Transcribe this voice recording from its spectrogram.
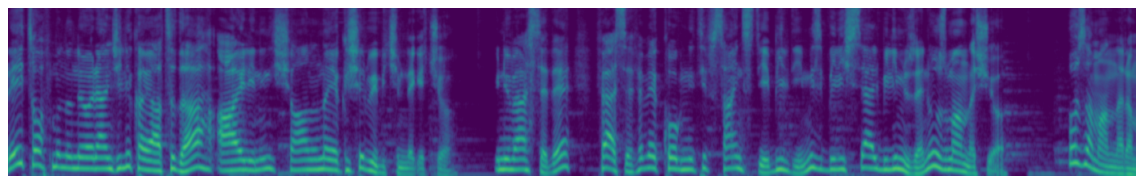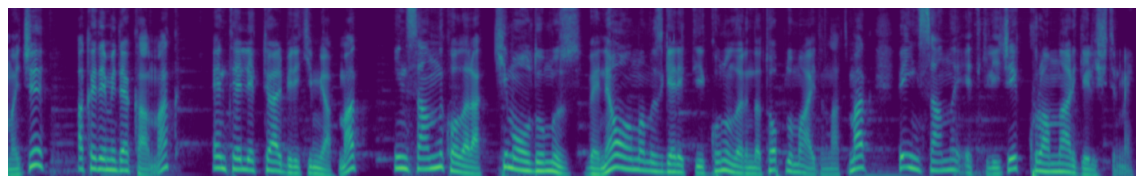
Ray Hoffman'ın öğrencilik hayatı da ailenin şanına yakışır bir biçimde geçiyor. Üniversitede felsefe ve kognitif science diye bildiğimiz bilişsel bilim üzerine uzmanlaşıyor. O zamanlar amacı akademide kalmak, entelektüel birikim yapmak, insanlık olarak kim olduğumuz ve ne olmamız gerektiği konularında toplumu aydınlatmak ve insanlığı etkileyecek kuramlar geliştirmek.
